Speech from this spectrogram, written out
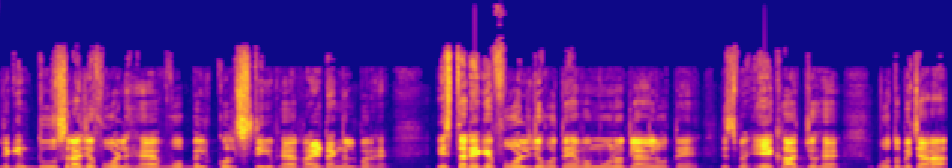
लेकिन दूसरा जो फोल्ड है वो बिल्कुल स्टीप है राइट एंगल पर है। इस तरह के फोल्ड जो होते हैं वो मोनोक्लाइनल होते हैं, जिसमें एक हाथ जो है वो तो बेचारा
